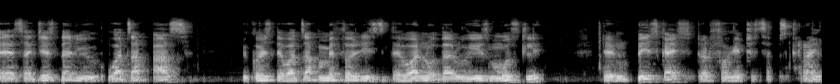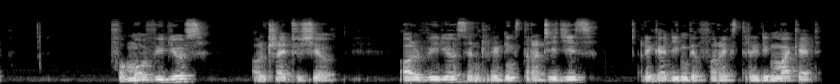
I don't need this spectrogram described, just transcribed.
uh, suggest that you whatsapp us because the whatsapp method is the one that we use mostly. Then please guys don't forget to subscribe. For more videos i'll try to share all videos and trading strategies regarding the forex trading market.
